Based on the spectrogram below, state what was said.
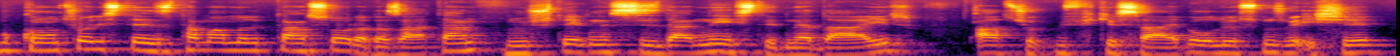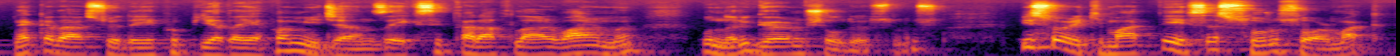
Bu kontrol listenizi tamamladıktan sonra da zaten müşterinin sizden ne istediğine dair az çok bir fikir sahibi oluyorsunuz ve işi ne kadar sürede yapıp ya da yapamayacağınız eksik taraflar var mı bunları görmüş oluyorsunuz. Bir sonraki madde ise soru sormak.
